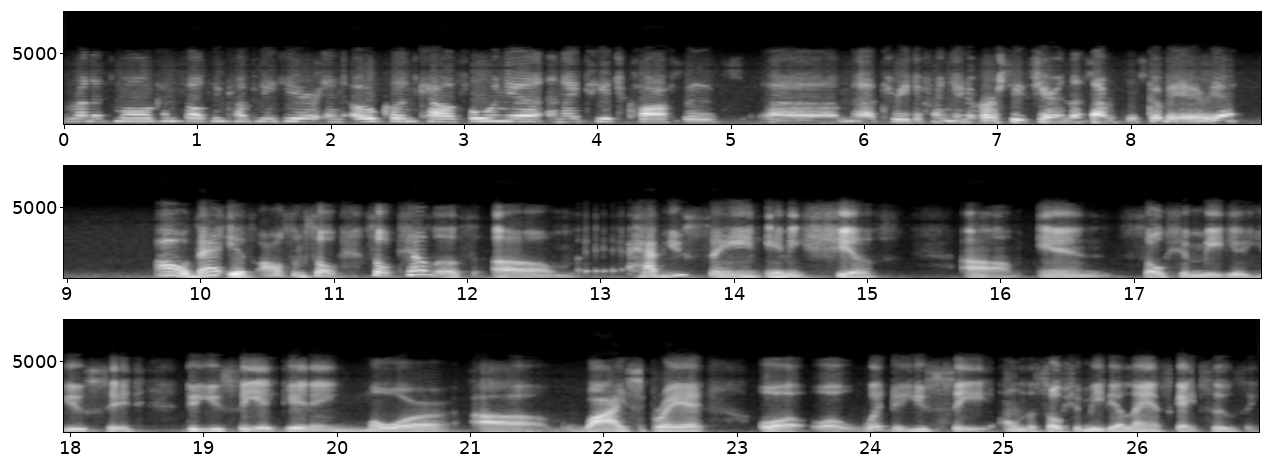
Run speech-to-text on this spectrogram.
uh, run a small consulting company here in Oakland, California, and I teach classes um, at three different universities here in the San Francisco Bay Area. Oh, that is awesome. So, so tell us, um, have you seen any shifts um, in social media usage? Do you see it getting more uh, widespread, or or what do you see on the social media landscape, Suse?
